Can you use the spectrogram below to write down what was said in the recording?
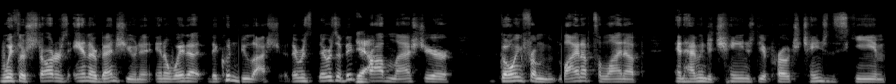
with their starters and their bench unit in a way that they couldn't do last year. There was there was a big yeah. problem last year going from lineup to lineup and having to change the approach, change the scheme.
